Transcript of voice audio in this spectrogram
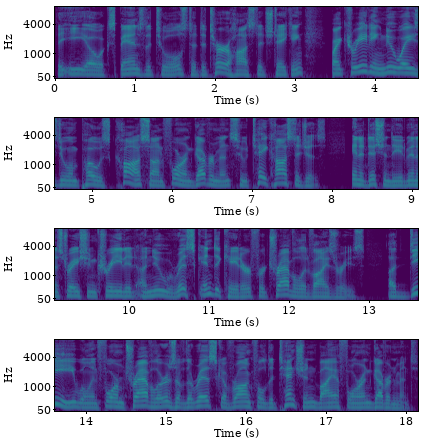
The EO expands the tools to deter hostage taking by creating new ways to impose costs on foreign governments who take hostages. In addition, the administration created a new risk indicator for travel advisories. A D will inform travelers of the risk of wrongful detention by a foreign government.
